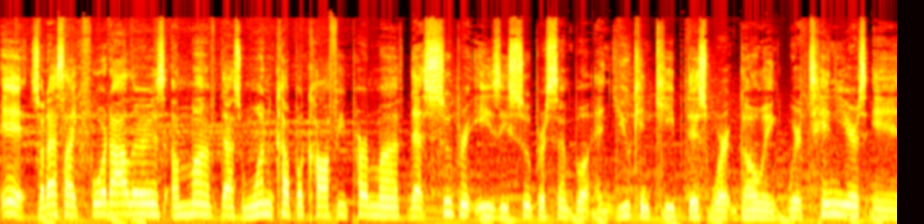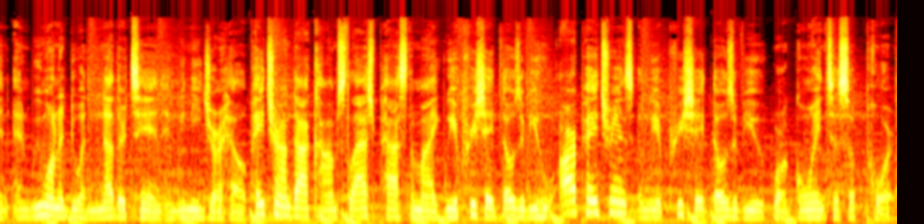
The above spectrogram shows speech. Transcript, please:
it. So that's like $4 a month. That's one cup of coffee per month. That's super easy, super simple, and you can keep this work going. We're 10 years in and we want to do another 10 and we need your help. Patreon.com slash pass the mic. We appreciate those of you who are patrons and we appreciate those of you who are going to support.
